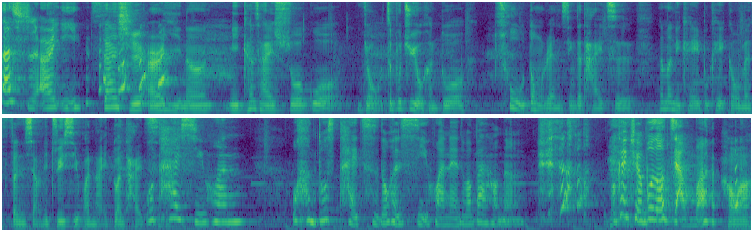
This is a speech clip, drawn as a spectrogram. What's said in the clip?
三十而已，三十而已呢？你刚才说过有这部剧有很多触动人心的台词，那么你可以不可以跟我们分享你最喜欢哪一段台词？我太喜欢，我很多台词都很喜欢呢，怎么办好呢？我可以全部都讲吗？好啊，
